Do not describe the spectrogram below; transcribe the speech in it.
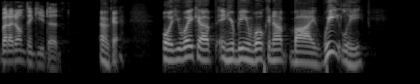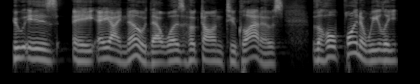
but I don't think you did. Okay. Well, you wake up and you're being woken up by Wheatley, who is a AI node that was hooked on to GLaDOS. The whole point of Wheatley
